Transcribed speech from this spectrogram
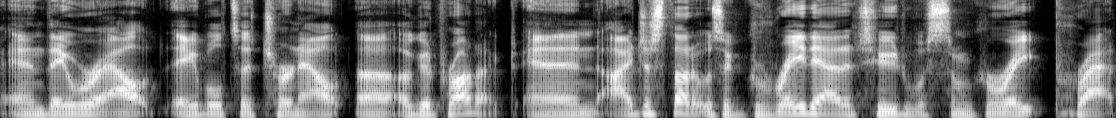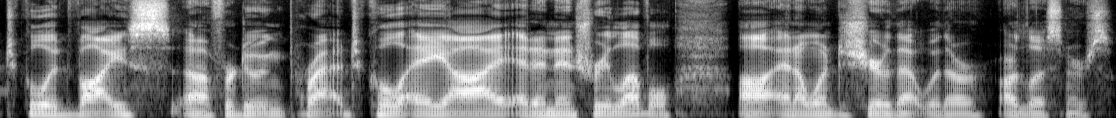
and they were out able to turn out uh, a good product. And I just thought it was a great attitude with some great practical advice uh, for doing practical AI at an entry level. Uh, and I wanted to share that with our, our listeners.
